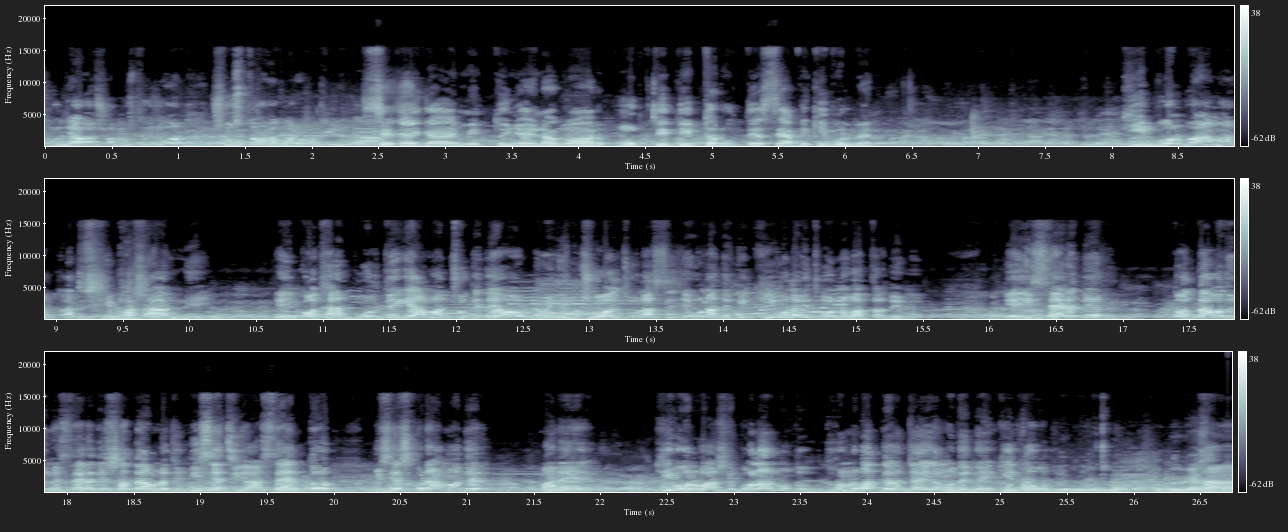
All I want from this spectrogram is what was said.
স্কুল যাওয়া সমস্ত কিছু ওর সুস্থভাবে করে। সে জায়গায় মৃত্যুঞ্জয়নগর মুক্তি তীর্থর উদ্দেশ্যে আপনি কি বলবেন? কি বলব আমার কাছে সে ভাষা আর নেই। এই কথাটা বলতে গিয়ে আমার চোখে অটোমেটিক জল চলে আসছে যে ওনাদেরকে কি বলে আমি ধন্যবাদটা দেবো? এই স্যারেদের তত্ত্বাবধানে স্যারেদের সাথে আমরা যে মিশেছি, আর স্যার তো বিশেষ করে আমাদের মানে কি বলব, আর সে বলার মতো ধন্যবাদ দেওয়ার জায়গা আমাদের নেই, কিন্তু হ্যাঁ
